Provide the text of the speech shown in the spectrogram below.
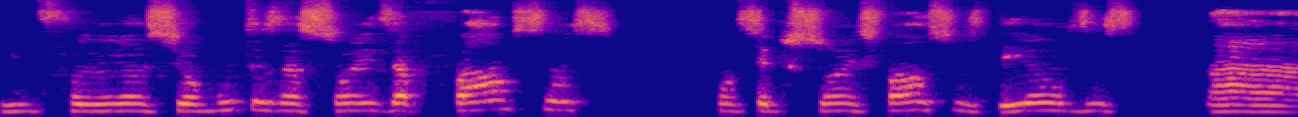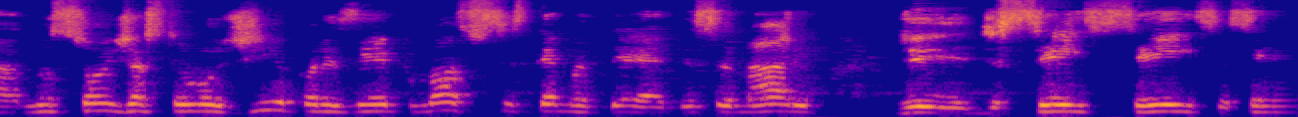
influenciou muitas nações a falsas concepções, falsos deuses, a noções de astrologia, por exemplo, nosso sistema de, de de, de 6, 6, 60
